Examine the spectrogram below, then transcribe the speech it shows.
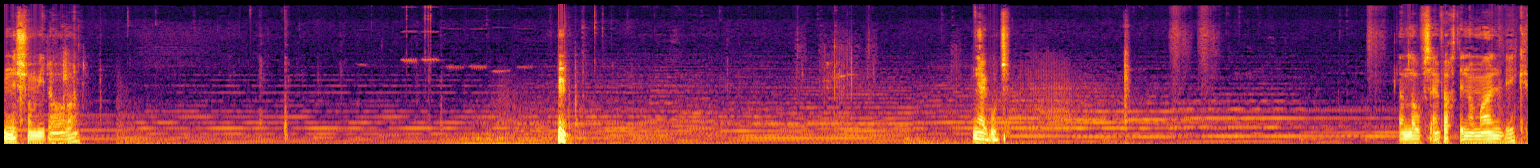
Nicht schon wieder, oder? Hm. Ja gut. Dann laufe ich einfach den normalen Weg.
